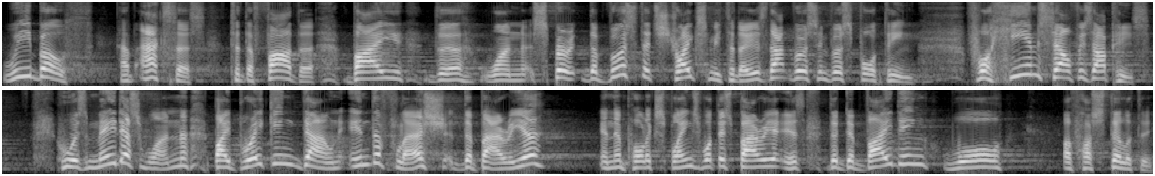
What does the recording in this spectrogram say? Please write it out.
we both have access to the Father by the one Spirit. The verse that strikes me today is that verse in verse 14. For he himself is our peace, who has made us one by breaking down in the flesh the barrier. And then Paul explains what this barrier is the dividing wall of hostility.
